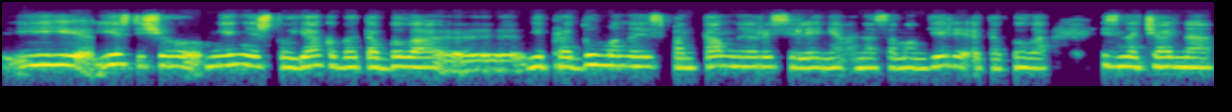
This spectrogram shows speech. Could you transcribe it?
И есть еще мнение, что якобы это было э, непродуманное, спонтанное расселение, а на самом деле это было изначально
